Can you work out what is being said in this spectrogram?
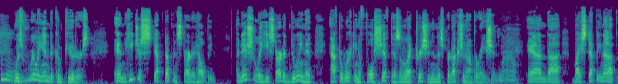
mm-hmm. was really into computers. And he just stepped up and started helping. Initially, he started doing it after working a full shift as an electrician in this production operation. Wow. And uh, by stepping up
